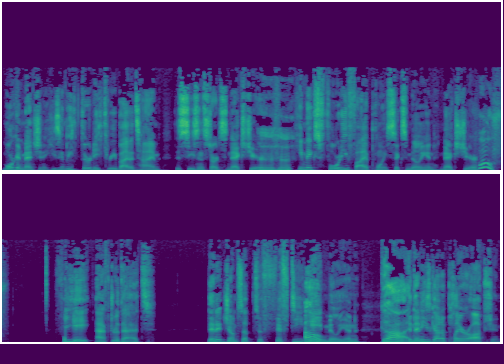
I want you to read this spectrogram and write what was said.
Morgan mentioned it. He's going to be thirty three by the time the season starts next year. Mm-hmm. He makes forty five point six million next year. Woof. Forty eight after that. Then it jumps up to fifty eight Oh. million. God. And then he's got a player option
